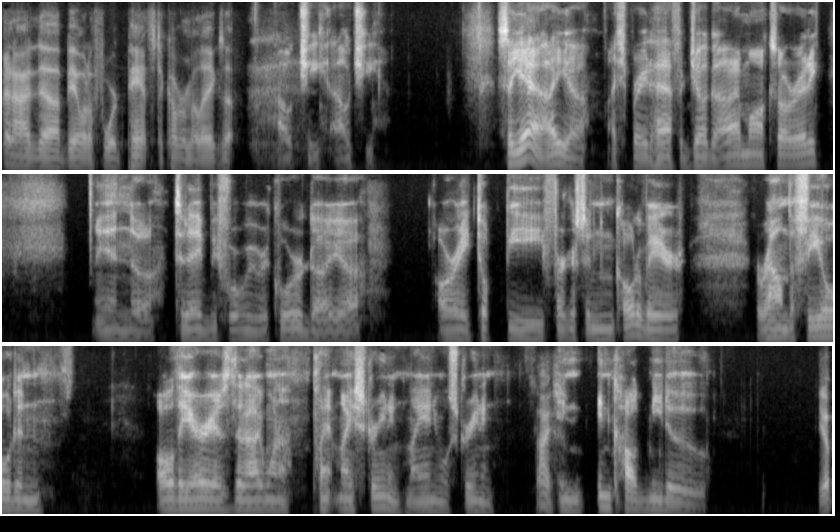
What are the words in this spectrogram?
and I'd uh, be able to afford pants to cover my legs up. Ouchie, ouchie. So yeah, I uh, I sprayed half a jug of IMOX already, and uh, today before we record, I uh, already took the Ferguson cultivator around the field and all the areas that I want to plant my screening, my annual screening, Nice. in incognito. yep.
